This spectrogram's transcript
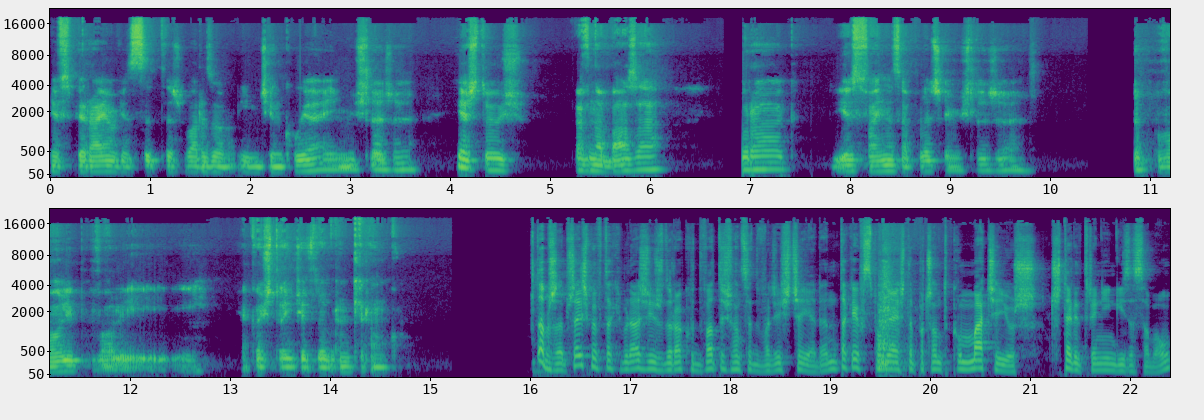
mnie wspierają, więc też bardzo im dziękuję i myślę, że jest to już pewna baza, która jest fajne zaplecze i myślę, że, że powoli, powoli jakoś to idzie w dobrym kierunku. Dobrze, przejdźmy w takim razie już do roku 2021. Tak jak wspomniałeś na początku, macie już cztery treningi za sobą.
